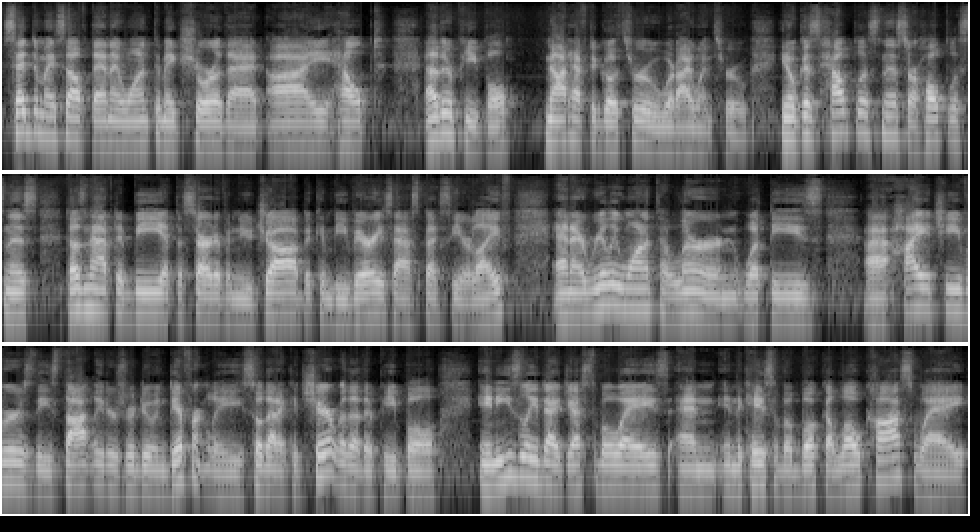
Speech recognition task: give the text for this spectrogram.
said to myself then I wanted to make sure that I helped other people not have to go through what I went through. You know, because helplessness or hopelessness doesn't have to be at the start of a new job. It can be various aspects of your life. And I really wanted to learn what these uh, high achievers, these thought leaders were doing differently so that I could share it with other people in easily digestible ways and in the case of a book, a low cost way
